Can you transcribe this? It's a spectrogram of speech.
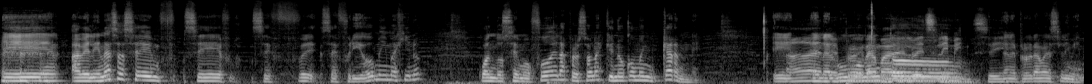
Eh, Avelenaza se, se, se, se frió, me imagino, cuando se mofó de las personas que no comen carne. Eh, Ah, en, en algún momento. Slimming, sí. En el programa de Slimming.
